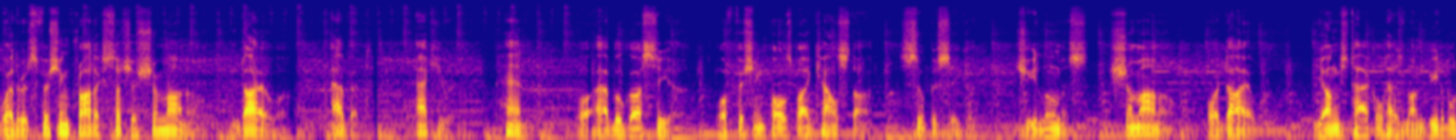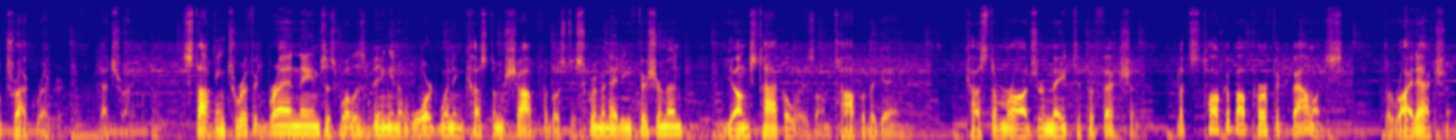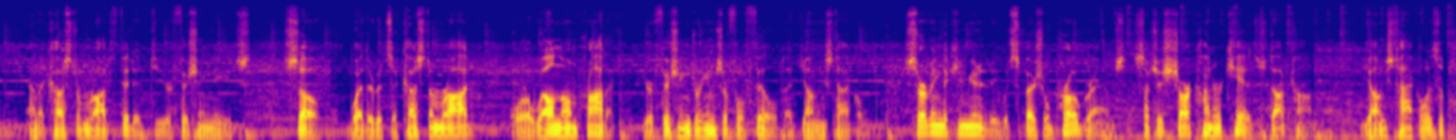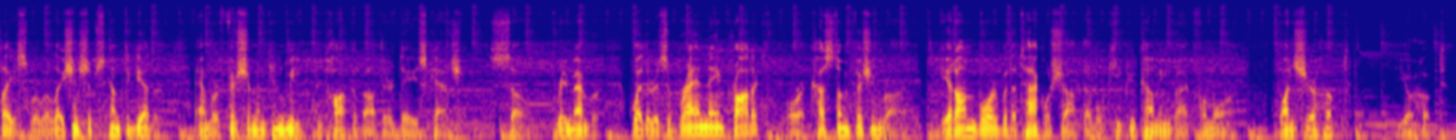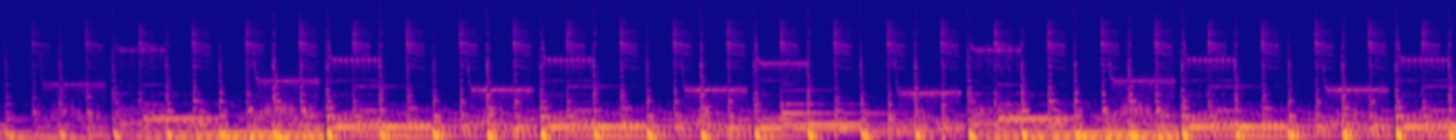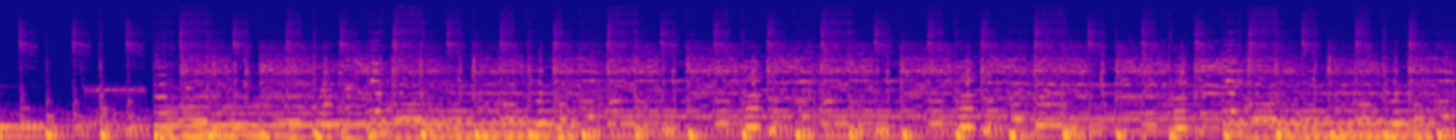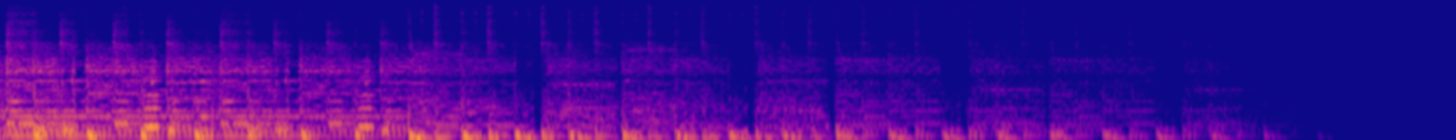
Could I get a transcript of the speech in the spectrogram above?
Whether it's fishing products such as Shimano, Daiwa, Avet, Accurate, Penn, or Abu Garcia, or fishing poles by CalStar, Super Seeker, G. Loomis, Shimano, or Daiwa, Young's Tackle has an unbeatable track record. That's right. Stocking terrific brand names as well as being an award winning custom shop for those discriminating fishermen, Young's Tackle is on top of the game. Custom rods are made to perfection. Let's talk about perfect balance, the right action, and a custom rod fitted to your fishing needs. So, whether it's a custom rod or a well known product, your fishing dreams are fulfilled at Young's Tackle, serving the community with special programs such as SharkHunterKids.com. Young's Tackle is a place where relationships come together and where fishermen can meet and talk about their day's catch. So, remember, whether it's a brand name product or a custom fishing rod, get on board with a tackle shop that will keep you coming back for more. Once you're hooked, you're hooked.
